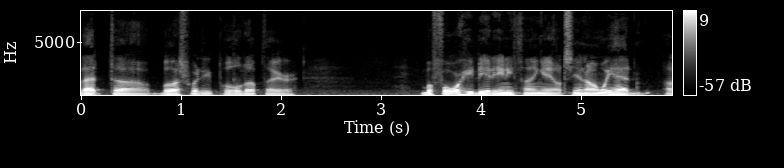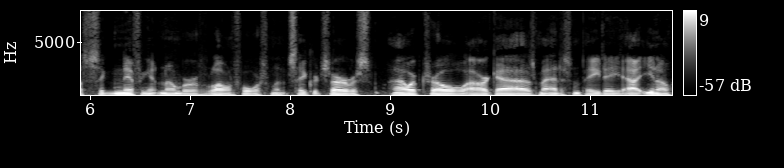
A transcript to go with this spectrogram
that uh, bus when he pulled up there, before he did anything else, you know, we had a significant number of law enforcement, Secret Service, Highway Patrol, our guys, Madison PD, uh, you know,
